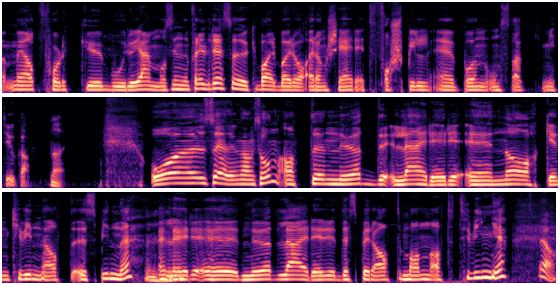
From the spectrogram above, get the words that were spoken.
med at folk eh, bor jo hjemme hos sine foreldre, så er det jo ikke bare bare å arrangere et forspill eh, på en onsdag midt i uka. Nei. Og så er det jo en gang sånn at eh, nød lærer eh, naken kvinne at spinne. spinne, -hmm. eller eh, nød lærer desperat mann at tvinge. Ja,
